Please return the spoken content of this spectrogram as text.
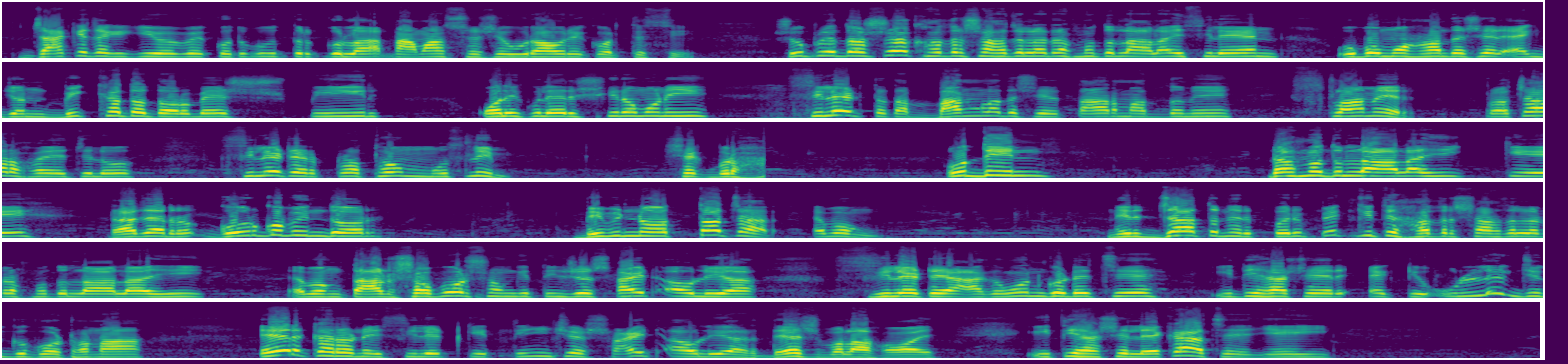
যাকে যাকে কীভাবে কবুতরগুলো নামাজ শেষে উড়াউড়ি করতেছে। সুপ্রিয় দর্শক হজরত শাহজালাল রহমতুল্লাহ আলাই ছিলেন উপমহাদেশের একজন বিখ্যাত দরবেশ পীর অলিকুলের শিরোমণি। সিলেট তথা বাংলাদেশের তার মাধ্যমে ইসলামের প্রচার হয়েছিল। সিলেটের প্রথম মুসলিম শেখ বুরহান উদ্দিন রহমতুল্লাহ আলাহিকে রাজা গৌরগোবিন্দর বিভিন্ন অত্যাচার এবং নির্যাতনের পরিপ্রেক্ষিতে হাজর শাহজালাল রহমতুল্লাহ আলাহি এবং তার সফর সঙ্গে তিনশো ষাট আউলিয়া সিলেটে আগমন ঘটেছে। ইতিহাসের একটি উল্লেখযোগ্য ঘটনা। এর কারণে সিলেটকে তিনশো ষাট আউলিয়ার দেশ বলা হয়। ইতিহাসে লেখা আছে এই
